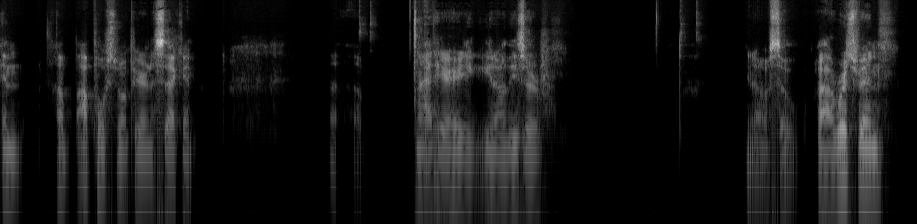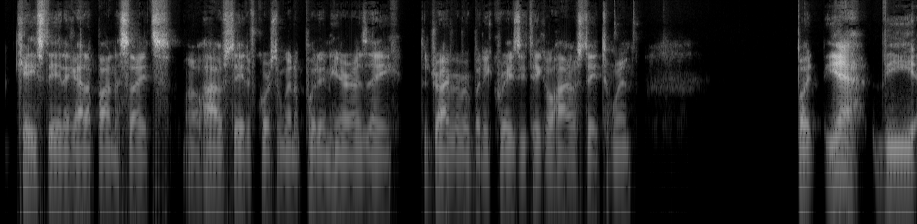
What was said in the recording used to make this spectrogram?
in. I'll, I'll, post them up here in a second. Uh, right here, you, know these are. You know, so uh, Richmond, K State, I got up on the sites. Ohio State, of course, I'm going to put in here as a to drive everybody crazy. Take Ohio State to win. But yeah, the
